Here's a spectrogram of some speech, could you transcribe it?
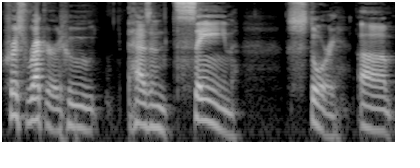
Chris Record, who has an insane story. Um,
